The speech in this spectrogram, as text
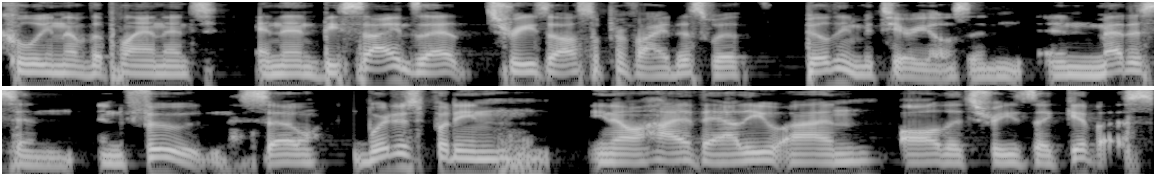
cooling of the planet. And then besides that, trees also provide us with building materials and, and medicine and food. So we're just putting, you know, high value on all the trees that give us.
